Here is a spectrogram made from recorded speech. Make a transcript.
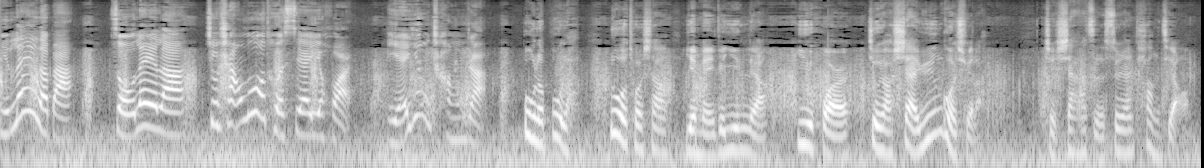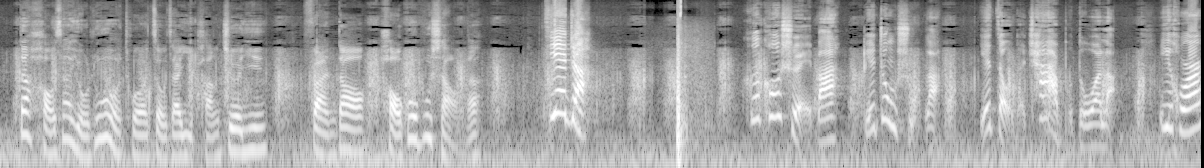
你累了吧？走累了就上骆驼歇一会儿，别硬撑着。不了不了，骆驼上也没个阴凉，一会儿就要晒晕过去了。这沙子虽然烫脚，但好在有骆驼走在一旁遮阴，反倒好过不少呢。接着，喝口水吧。别中暑了，也走得差不多了，一会儿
